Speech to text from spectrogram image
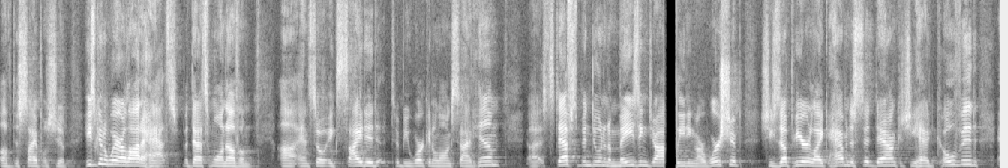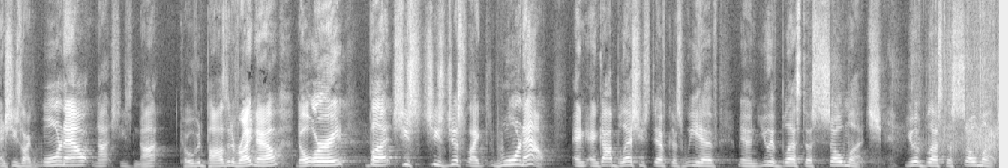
of discipleship. He's going to wear a lot of hats, but that's one of them. Uh, and so excited to be working alongside him. Uh, Steph's been doing an amazing job leading our worship. She's up here like having to sit down because she had COVID and she's like worn out. Not she's not COVID positive right now. Don't worry but she's, she's just like worn out. And, and God bless you, Steph, because we have, man, you have blessed us so much. You have blessed us so much.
